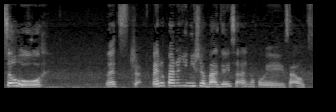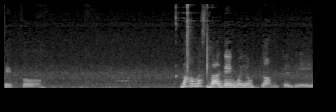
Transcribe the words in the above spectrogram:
So, let's try. Pero parang hindi siya bagay sa ano ko eh, sa outfit ko. Baka mas bagay mo yung plum today.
